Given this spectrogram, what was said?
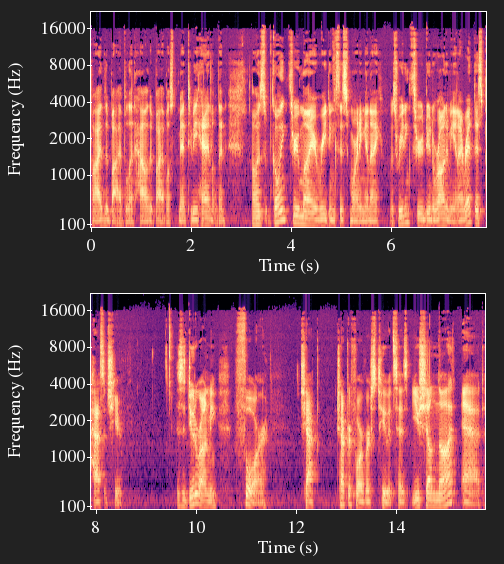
by the Bible and how the Bible's meant to be handled. And I was going through my readings this morning and I was reading through Deuteronomy and I read this passage here. This is Deuteronomy 4, chap- chapter 4, verse 2. It says, You shall not add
